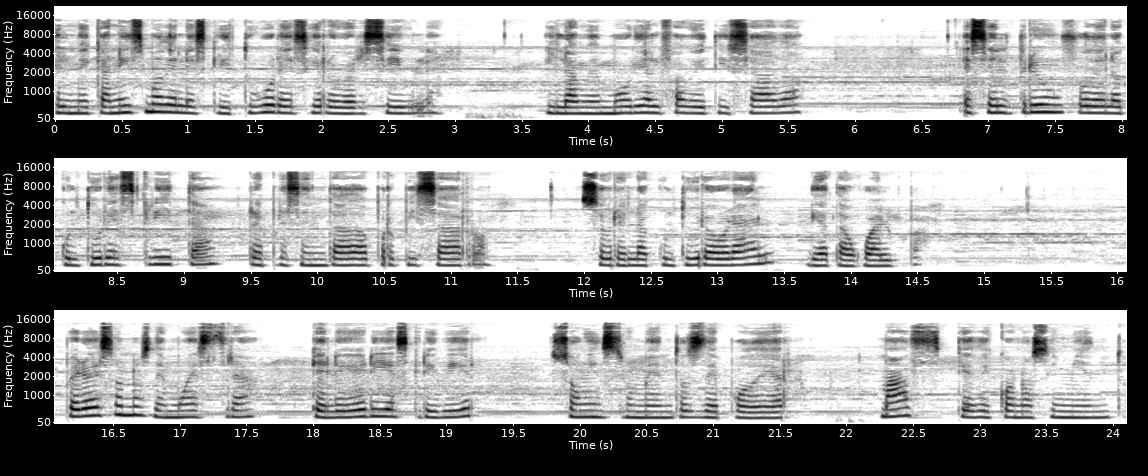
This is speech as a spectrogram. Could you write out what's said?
el mecanismo de la escritura es irreversible y la memoria alfabetizada es el triunfo de la cultura escrita representada por Pizarro sobre la cultura oral de Atahualpa. Pero eso nos demuestra que leer y escribir son instrumentos de poder más que de conocimiento.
